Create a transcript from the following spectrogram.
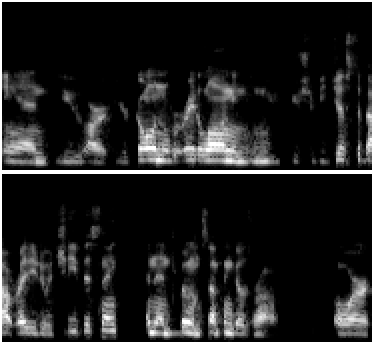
and you are you're going right along, and, and you, you should be just about ready to achieve this thing, and then boom, something goes wrong, or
